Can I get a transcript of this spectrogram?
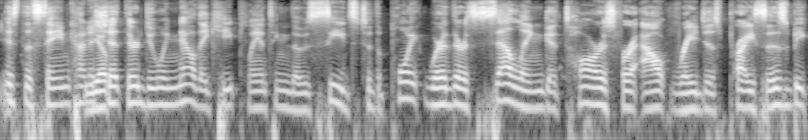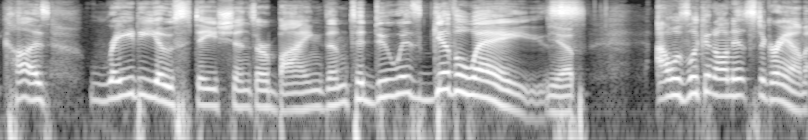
It's the same kind of Yep. shit they're doing now. They keep planting those seeds to the point where they're selling guitars for outrageous prices because radio stations are buying them to do as giveaways. Yep. I was looking on Instagram.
